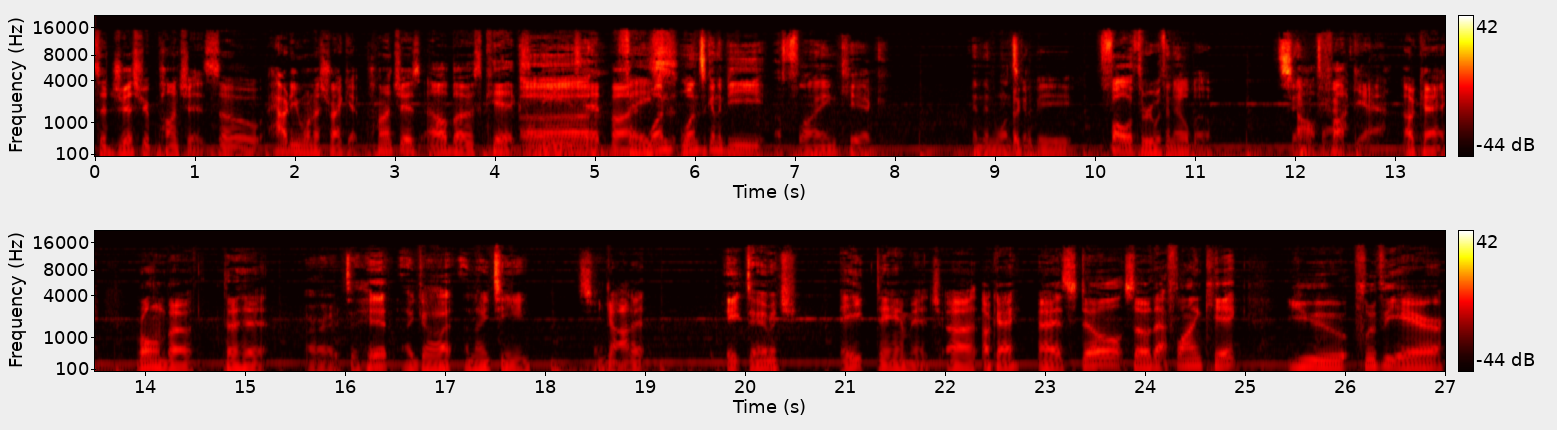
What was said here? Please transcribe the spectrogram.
to just your punches. So, how do you want to strike it? Punches, elbows, kicks, Uh, knees, headbutts. face. One one's gonna be a flying kick, and then one's gonna be follow through with an elbow. Same Oh attack. fuck yeah! Okay, roll them both to hit. All right, to hit, I got a 19, so You got it. Eight damage. Eight damage. Uh, okay. Uh, it's still so that flying kick. You flew through the air,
